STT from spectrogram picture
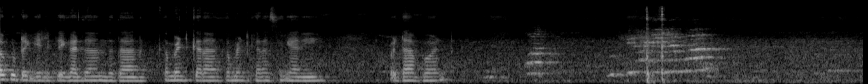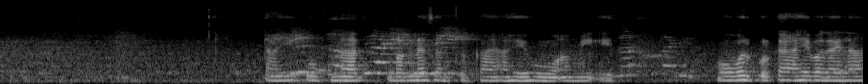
आता कुठे गेली ते गजानन दादा? कमेंट करा कमेंट करा सगळ्यांनी. पटापट. ताई कोकणात बघण्यासारखं काय आहे हो आम्ही येत? हो भरपूर काय आहे बघायला.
